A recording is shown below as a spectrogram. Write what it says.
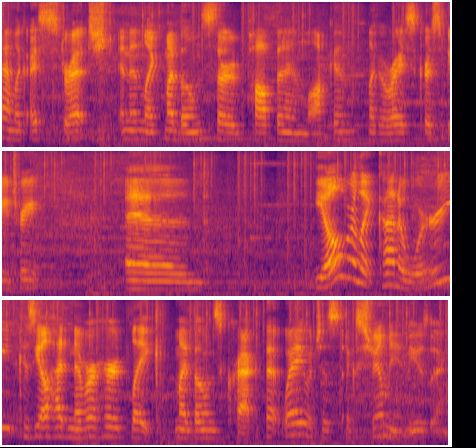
Time, like, I stretched and then, like, my bones started popping and locking like a Rice Krispie treat. And y'all were, like, kind of worried because y'all had never heard, like, my bones crack that way, which is extremely amusing.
